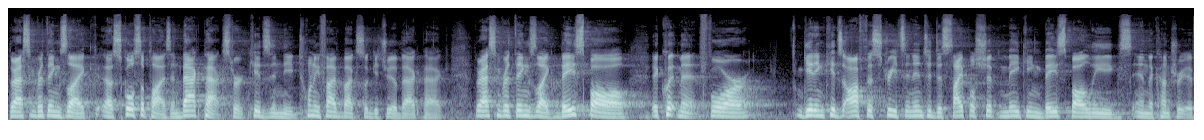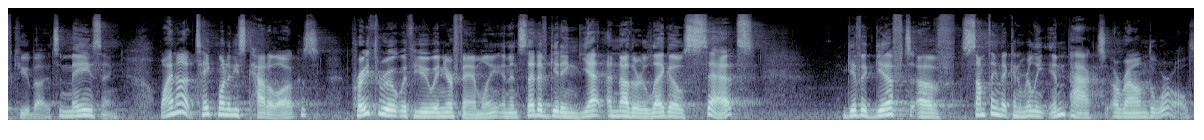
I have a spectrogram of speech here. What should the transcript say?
They're asking for things like uh, school supplies and backpacks for kids in need. 25 bucks will get you a backpack. They're asking for things like baseball equipment for getting kids off the streets and into discipleship making baseball leagues in the country of Cuba. It's amazing why not take one of these catalogs, pray through it with you and your family, and instead of getting yet another Lego set, give a gift of something that can really impact around the world?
